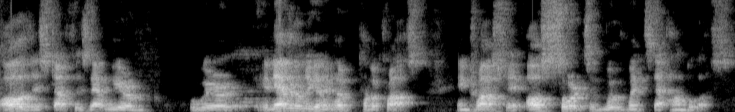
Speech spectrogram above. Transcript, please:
all of this stuff is that we are we're inevitably going to come across in CrossFit all sorts of movements that humble us.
